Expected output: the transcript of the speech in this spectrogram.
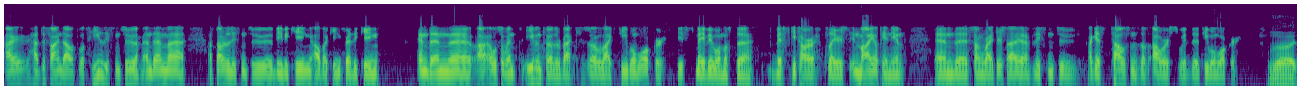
I had to find out what he listened to, and then uh, I started listening to BB King, Albert King, Freddie King, and then uh, I also went even further back. So like T-Bone Walker, he's maybe one of the best guitar players in my opinion, and uh, songwriters. I have listened to, I guess, thousands of hours with uh, T-Bone Walker. Right.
